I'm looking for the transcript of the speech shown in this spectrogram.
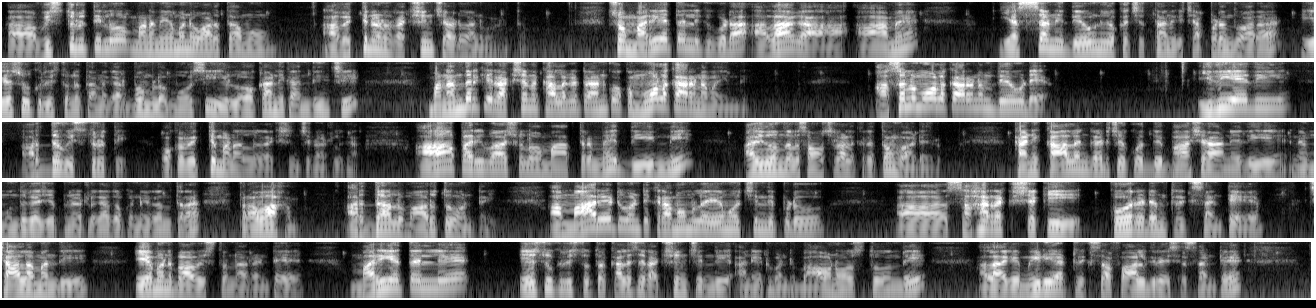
విస్తృతిలో మనం ఏమని వాడతాము? ఆ వ్యక్తి నన్ను రక్షించాడు అని వాడతాం. సో మరియ తల్లికి కూడా అలాగా ఆ- ఆమె ఎస్ అని దేవుని యొక్క చిత్తానికి చెప్పడం ద్వారా యేసుక్రీస్తును తన గర్భంలో మోసి ఈ లోకానికి అందించి మనందరికీ రక్షణ కలగటానికి ఒక మూల కారణమైంది. అసలు మూల కారణం దేవుడే. ఇది ఏది? అర్ధ విస్తృతి. ఒక వ్యక్తి మనల్ని రక్షించినట్లుగా. ఆ పరిభాషలో మాత్రమే దీన్ని ఐదు వందల సంవత్సరాల క్రితం వాడారు. కానీ కాలం గడిచే కొద్దీ భాష అనేది నేను ముందుగా చెప్పినట్లుగా అది ఒక నిరంతర ప్రవాహం. అర్థాలు మారుతూ ఉంటాయి. ఆ మారేటువంటి క్రమంలో ఏమొచ్చింది ఇప్పుడు? సహరక్షకి కోరడం ట్రిక్స్ అంటే చాలామంది ఏమని భావిస్తున్నారంటే మరియ తల్లే యేసుక్రీస్తుతో కలిసి రక్షించింది అనేటువంటి భావన వస్తుంది అలాగే mediatrix of all graces అంటే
